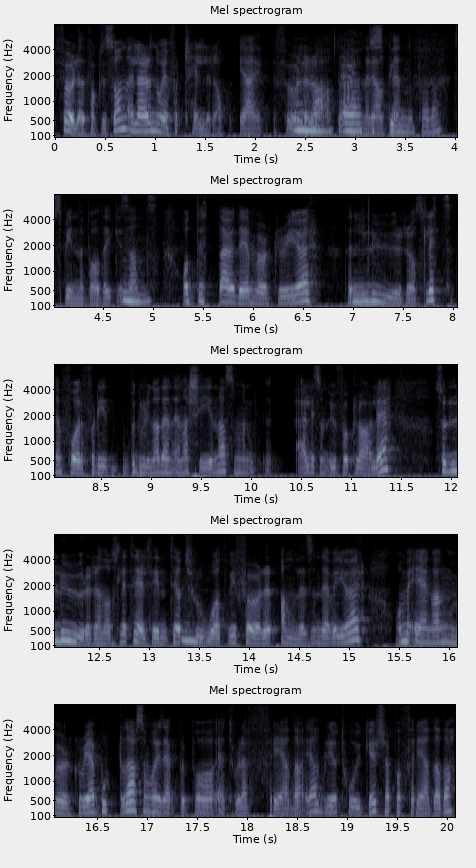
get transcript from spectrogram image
Føler jeg det faktisk sånn, eller er det noe jeg forteller at jeg føler da, at det er en realitet? Spinner på det. Spinner på det, ikke sant? Og dette er jo det Mercury gjør den lurer oss litt. Den får fordi, av den energien da, som er litt sånn uforklarlig, så lurer den oss litt hele tiden til å tro at vi føler annerledes enn det vi gjør. Og med en gang Mercury er borte, da, som f.eks. på jeg tror det er fredag Ja, det blir jo to uker, så på fredag da,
